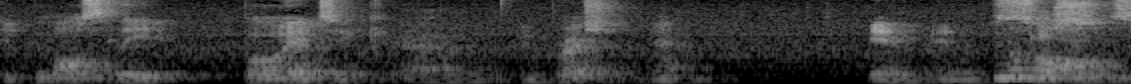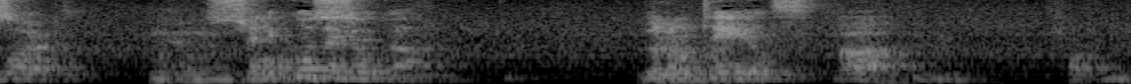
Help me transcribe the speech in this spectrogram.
it mostly poetic um, impression, yeah. In in Bookish songs. word. hmm Далеко, далеко. Далеко. Tales. Ah. Мгм.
